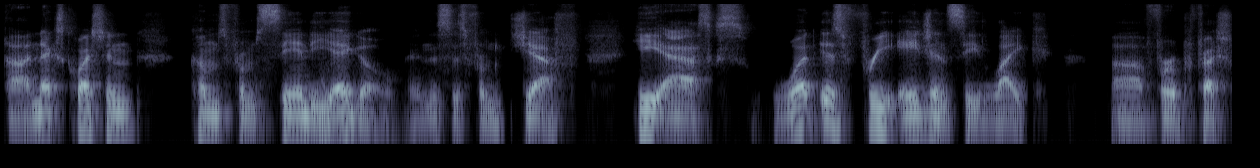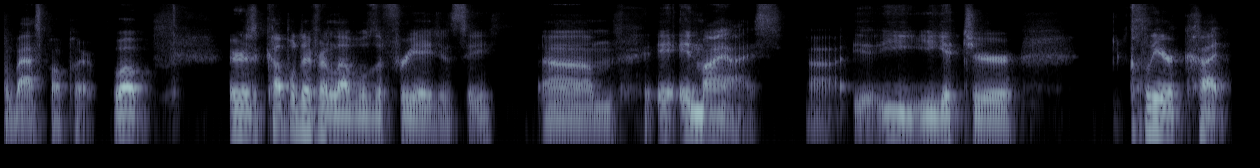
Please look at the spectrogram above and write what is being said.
Uh, next question comes from San Diego, and this is from Jeff. He asks, What is free agency like uh, for a professional basketball player? Well, there's a couple different levels of free agency um, in my eyes. Uh, you, you get your clear cut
